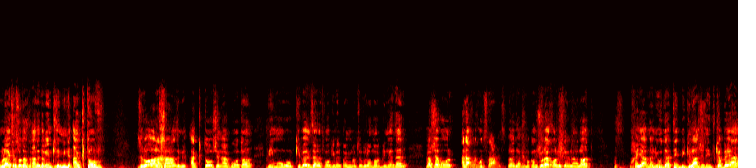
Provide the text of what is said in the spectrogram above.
אולי צריך לעשות התרת נדרים, כי זה מנהג טוב. זה לא הלכה, זה מנהג טוב שנהגו אותו, ואם הוא קיבל את זה על עצמו ג' פעמים רצוף ולא אמר בלי נדר, ועכשיו הוא הלך לחוץ לארץ, לא יודע, במקום שהוא לא יכול יותר לעלות, אז הוא חייב לעניות דעתי, בגלל שזה התקבע,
